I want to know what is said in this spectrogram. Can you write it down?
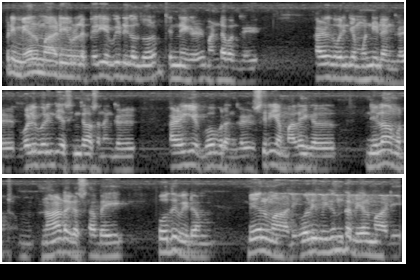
இப்படி மேல் உள்ள பெரிய வீடுகள் தோறும் திண்ணைகள் மண்டபங்கள் அழகு பொருந்திய முன்னிடங்கள் ஒளி பொருந்திய சிங்காசனங்கள் அழகிய கோபுரங்கள் சிறிய மலைகள் நிலா மற்றும் நாடக சபை பொதுவிடம் மேல்மாடி ஒளி மிகுந்த மேல்மாடி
